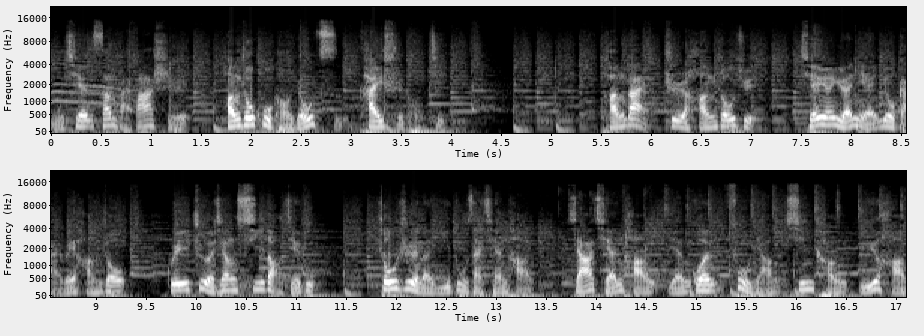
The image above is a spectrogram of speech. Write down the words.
五千三百八十，杭州户口由此开始统计。唐代置杭州郡，乾元元年又改为杭州，归浙江西道节度。州治呢一度在钱塘，辖钱塘、盐官、富阳、新城、余杭、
